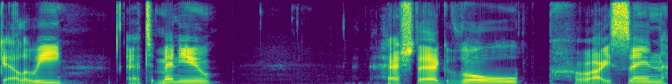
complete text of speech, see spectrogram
Gallery. Add to menu. Hashtag role pricing.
